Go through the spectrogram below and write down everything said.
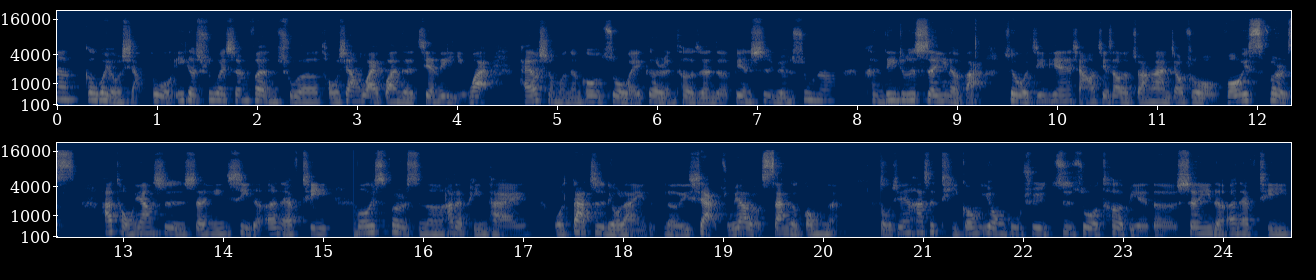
那各位有想过，一个数位身份除了头像外观的建立以外，还有什么能够作为个人特征的辨识元素呢？肯定就是声音了吧。所以我今天想要介绍的专案叫做 Voice First。它同样是声音系的 NFT Voice First 呢，它的平台我大致浏览了一下，主要有三个功能。首先，它是提供用户去制作特别的声音的 NFT，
